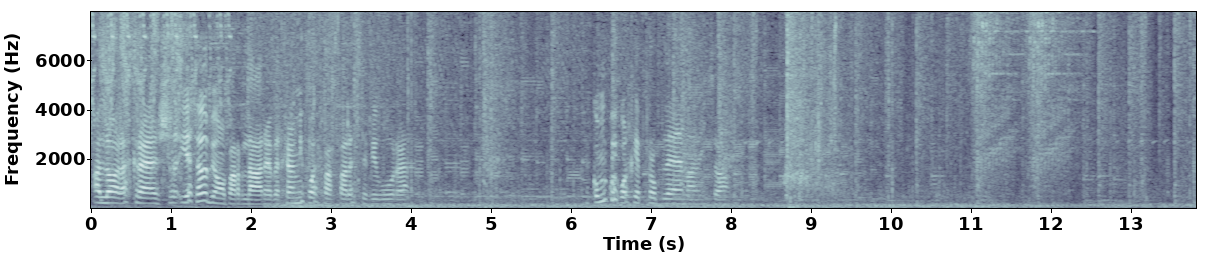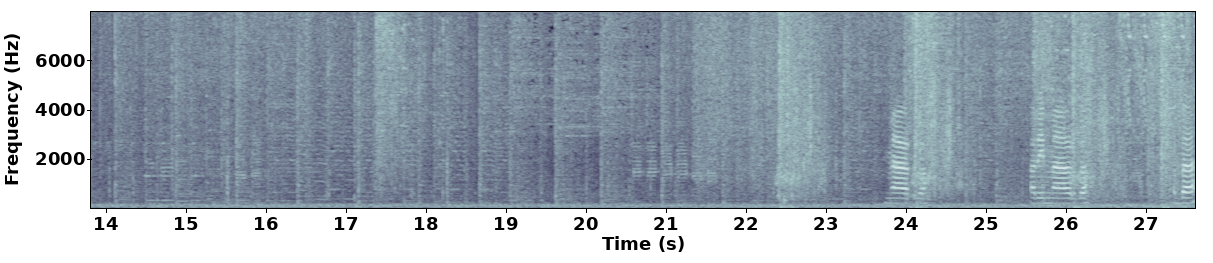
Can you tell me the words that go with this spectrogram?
Allora, Crash, io e te dobbiamo parlare perché non mi puoi far fare queste figure. Comunque qualche problema, mi sa. Merda. Ari merda. Vabbè.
